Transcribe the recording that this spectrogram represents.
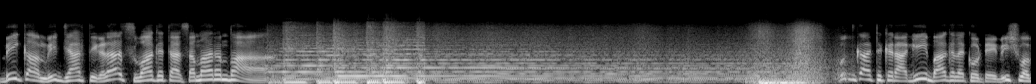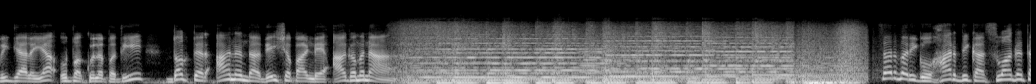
ಬಿಕಾಂ ವಿದ್ಯಾರ್ಥಿಗಳ ಸ್ವಾಗತ ಸಮಾರಂಭ. ಉದ್ಘಾಟಕರಾಗಿ ಬಾಗಲಕೋಟೆ ವಿಶ್ವವಿದ್ಯಾಲಯ ಉಪಕುಲಪತಿ ಡಾಕ್ಟರ್ ಆನಂದ ದೇಶಪಾಂಡೆ ಆಗಮನ. ಸರ್ವರಿಗೂ ಹಾರ್ದಿಕ ಸ್ವಾಗತ.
